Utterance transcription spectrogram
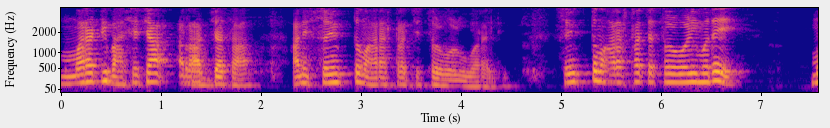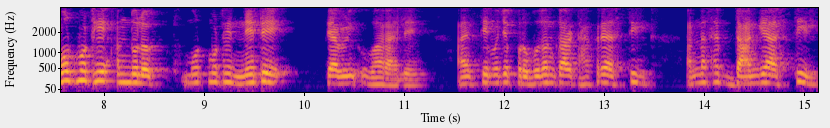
मराठी भाषेच्या राज्याचा आणि संयुक्त महाराष्ट्राची चळवळ उभा राहिली. संयुक्त महाराष्ट्राच्या चळवळीमध्ये मोठमोठे आंदोलक मोठमोठे नेते त्यावेळी उभा राहिले. आणि ते म्हणजे प्रबोधनकार ठाकरे असतील अण्णासाहेब डांगे असतील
